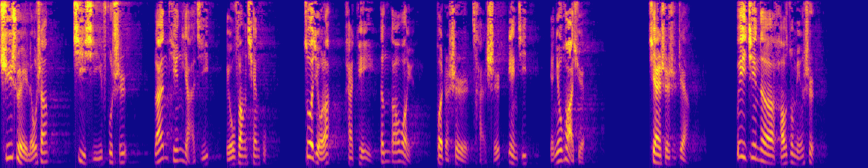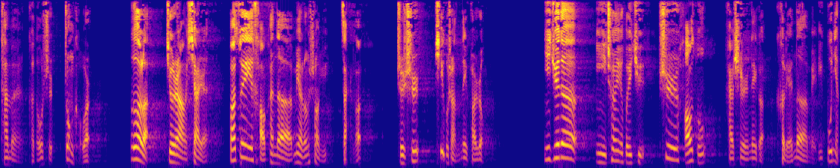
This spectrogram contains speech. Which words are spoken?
曲水流觞，气息赋诗，兰亭雅集，流芳千古。坐久了，还可以登高望远，或者是采石炼金，研究化学。现实是这样，魏晋的豪族名士，他们可都是重口味。饿了就让下人把最好看的妙龄少女宰了，只吃屁股上的那块肉。你觉得你穿越回去是豪族还是那个可怜的美丽姑娘？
